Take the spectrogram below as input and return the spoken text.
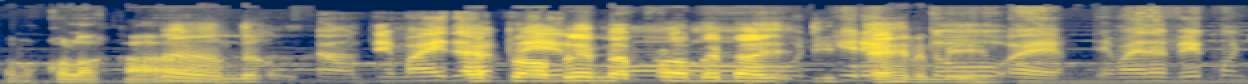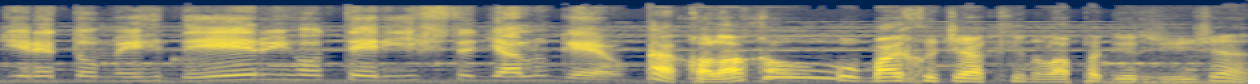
Vamos colocar. Não, não. Não, tem mais É a ver problema- com problema o interno diretor, mesmo. é, tem mais a ver com diretor merdeiro e roteirista de aluguel. Ah, coloca o Michael Giacchino lá pra dirigir, já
